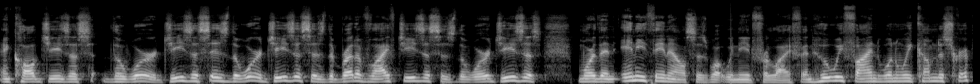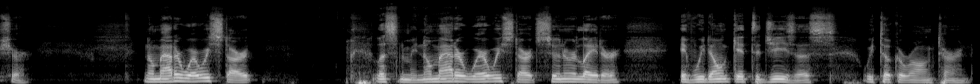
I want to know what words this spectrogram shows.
and called Jesus the Word. Jesus is the Word. Jesus is the bread of life. Jesus is the Word. Jesus, more than anything else, is what we need for life and who we find when we come to Scripture. No matter where we start, listen to me, no matter where we start, sooner or later, if we don't get to Jesus, we took a wrong turn.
